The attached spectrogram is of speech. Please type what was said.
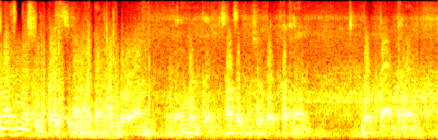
Imagine this with Brexit again, remember um, the England thing. It sounds like some sort of like fucking lockdown coming.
